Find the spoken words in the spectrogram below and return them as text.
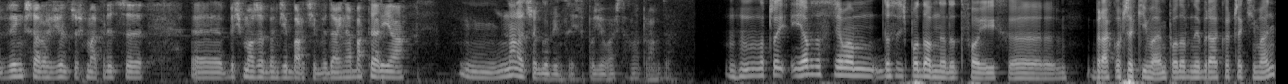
większa rozdzielczość matrycy. E, być może będzie bardziej wydajna bateria. Mm, no ale czego więcej spodziewać tak naprawdę? Mhm, znaczy, ja w zasadzie mam dosyć podobne do Twoich brak oczekiwań, podobny brak oczekiwań.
